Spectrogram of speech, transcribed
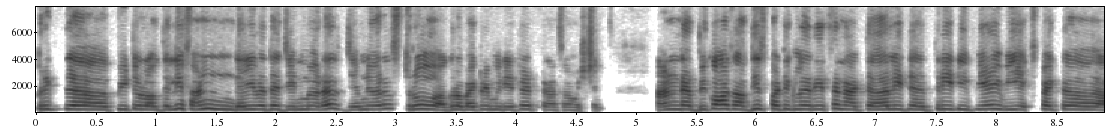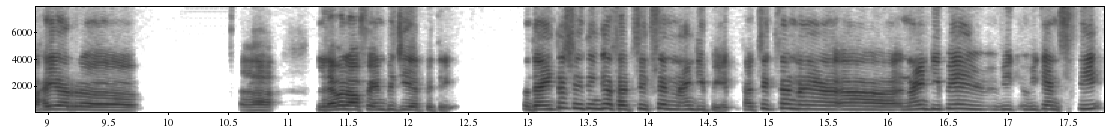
prick the petal of the leaf and deliver the Gemini virus, Gemini virus through agrobacterium mediated transformation. And because of this particular reason, at early 3 DPI, we expect higher uh, level of NBGRP3. The interesting thing is at 6 and 9 dpa. At 6 and uh, 9 dpa, we, we can see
